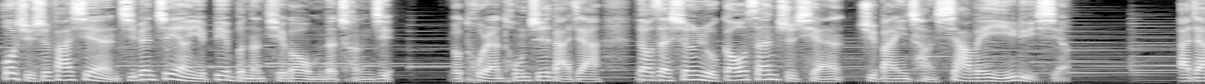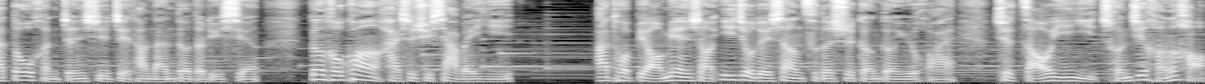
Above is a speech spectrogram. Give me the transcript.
或许是发现，即便这样也并不能提高我们的成绩。又突然通知大家，要在升入高三之前举办一场夏威夷旅行。大家都很珍惜这趟难得的旅行，更何况还是去夏威夷。阿拓表面上依旧对上次的事耿耿于怀，却早已以成绩很好、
